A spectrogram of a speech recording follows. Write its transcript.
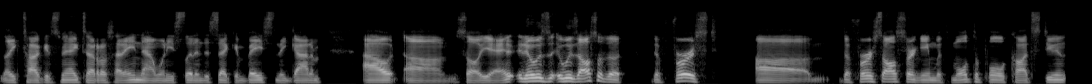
like talking smack to Arozarena when he slid into second base, and they got him out. Um, so yeah, it, it was it was also the the first um the first All Star game with multiple caught steal,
